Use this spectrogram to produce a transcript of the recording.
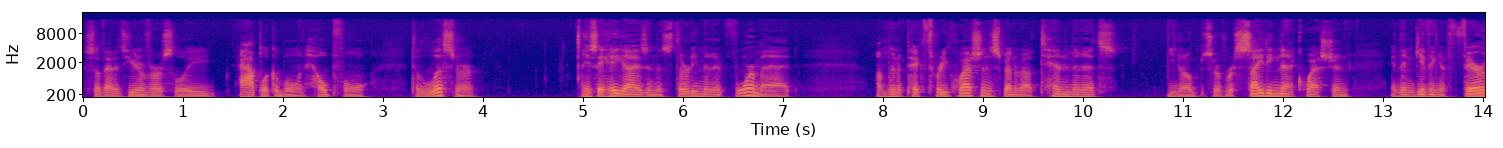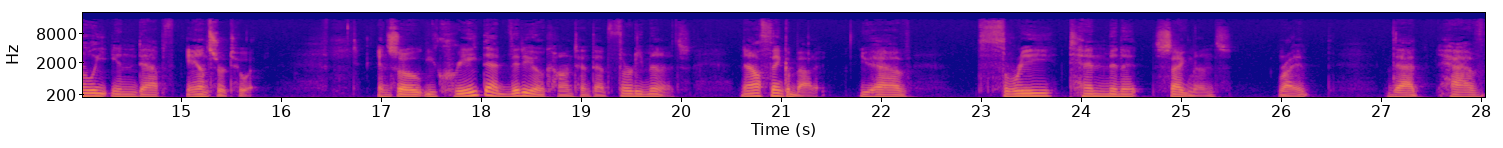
so that it's universally applicable and helpful to the listener. You say, hey guys, in this 30 minute format, I'm going to pick three questions, spend about 10 minutes, you know, sort of reciting that question, and then giving a fairly in depth answer to it. And so you create that video content, that 30 minutes. Now think about it. You have three 10 minute segments, right, that have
